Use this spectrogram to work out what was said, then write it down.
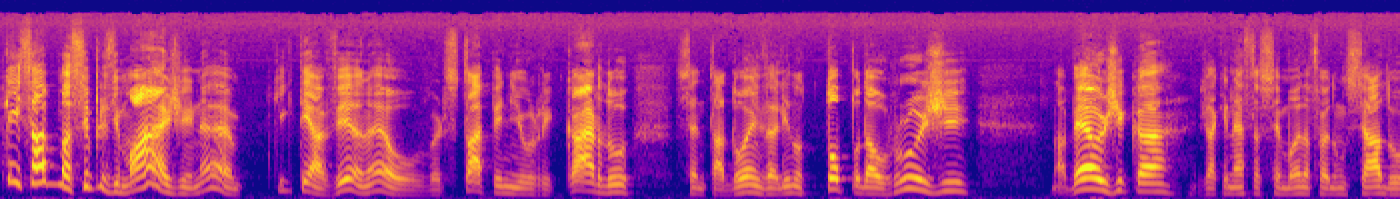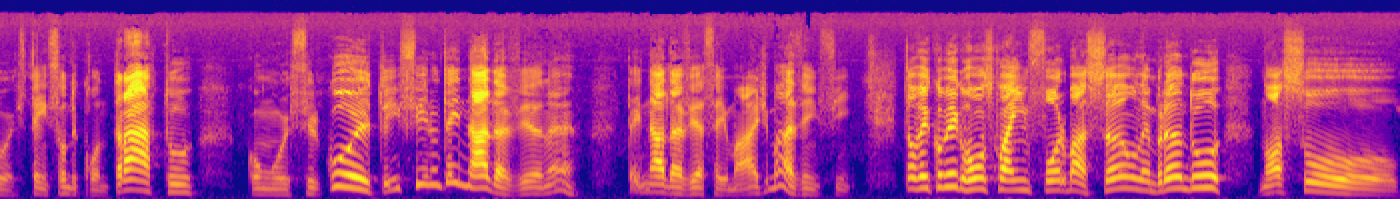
quem sabe uma simples imagem, né? O que, que, tem a ver, né? O Verstappen e o Ricardo sentadões ali no topo da Rouge, na Bélgica, já que nesta semana foi anunciado extensão de contrato com o circuito, enfim, não tem nada a ver, né? Não tem nada a ver essa imagem, mas enfim. Então vem comigo, vamos com a informação. Lembrando, nosso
